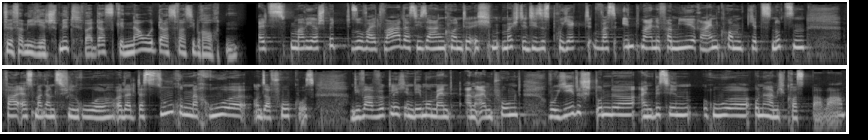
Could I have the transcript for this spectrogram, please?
Für Familie Schmidt war das genau das, was sie brauchten. Als Maria Schmidt so weit war, dass sie sagen konnte, ich möchte dieses Projekt, was in meine Familie reinkommt, jetzt nutzen, war erstmal ganz viel Ruhe oder das Suchen nach Ruhe unser Fokus. Die war wirklich in dem Moment an einem Punkt, wo jede Stunde ein bisschen Ruhe unheimlich kostbar war.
